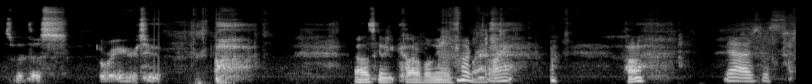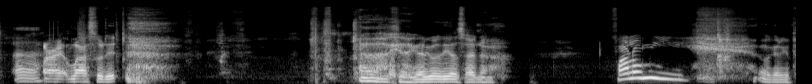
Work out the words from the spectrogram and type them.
Let's put this over here too. Oh, it's gonna get caught up on the other Oh, branch. Huh? Yeah, it's just uh All right, lassoed it. Okay, I gotta go to the other side now. Follow me. Oh, I gotta get.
